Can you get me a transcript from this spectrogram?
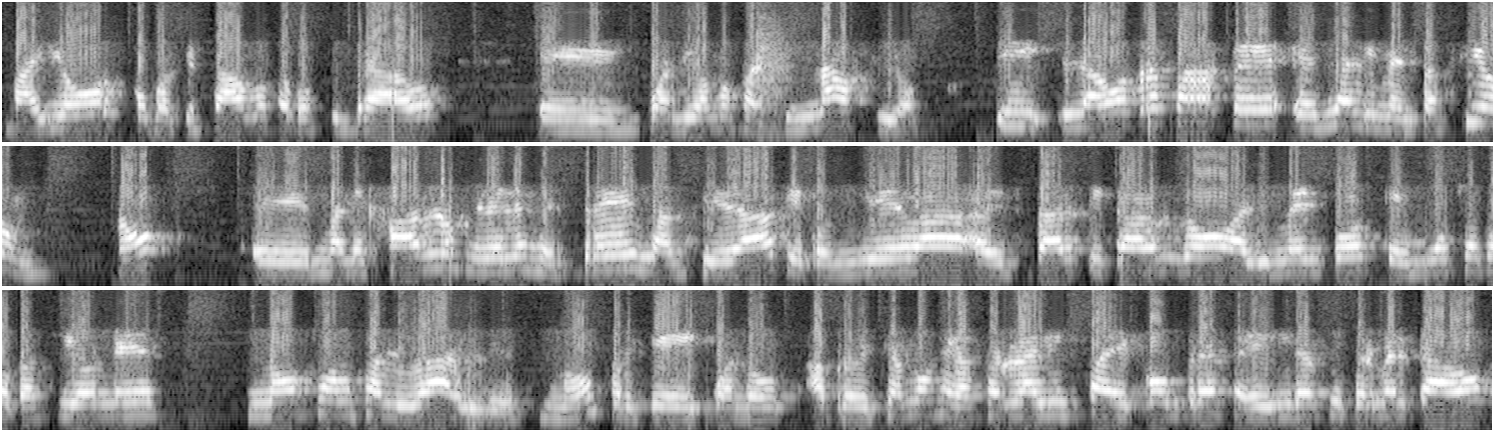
mayor como el que estábamos acostumbrados eh, cuando íbamos al gimnasio. Y la otra parte es la alimentación, ¿no? Eh, manejar los niveles de estrés, la ansiedad que conlleva a estar picando alimentos que en muchas ocasiones no son saludables, ¿no? Porque cuando aprovechamos de hacer la lista de compras e ir al supermercado,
